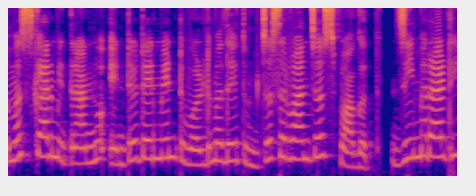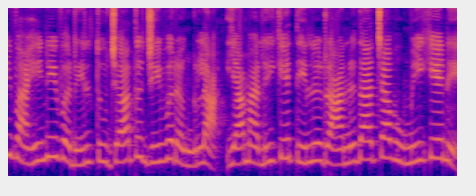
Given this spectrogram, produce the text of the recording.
नमस्कार मित्रांनो एंटरटेनमेंट वर्ल्डमध्ये तुमचं सर्वांचं स्वागत. झी मराठी वाहिनीवरील तुझ्यात जीव रंगला या मालिकेतील रानदाच्या भूमिकेने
